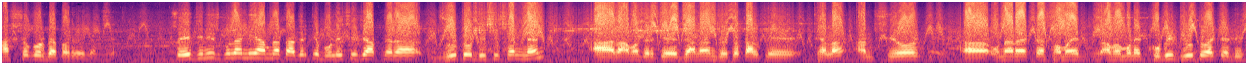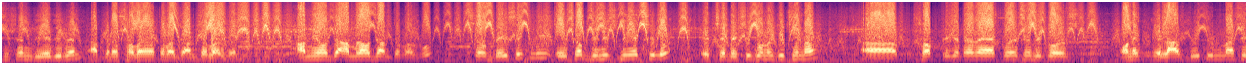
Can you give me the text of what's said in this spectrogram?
হাস্যকর ব্যাপার হয়ে যাচ্ছে। তো এই জিনিসগুলো নিয়ে আমরা তাদেরকে বলেছি যে আপনারা দ্রুত ডিসিশন নেন আর আমাদেরকে জানান যেহেতু কালকে খেলা। আই শিওর ওনারা একটা সময় আমার মনে খুবই দ্রুত একটা ডিসিশন দিয়ে দিবেন। আপনারা সবাই হয়তো বা জানতে পারবেন। আমিও আমরাও জানতে পারব। তো বেসিকলি এইসব জিনিস নিয়ে ছিল। এর চেয়ে বেশি কোনো কিছু না। সব ক্রিকেটাররা এক হয়েছে বিকজ অনেক লাস্ট দুই, তিন মাসে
